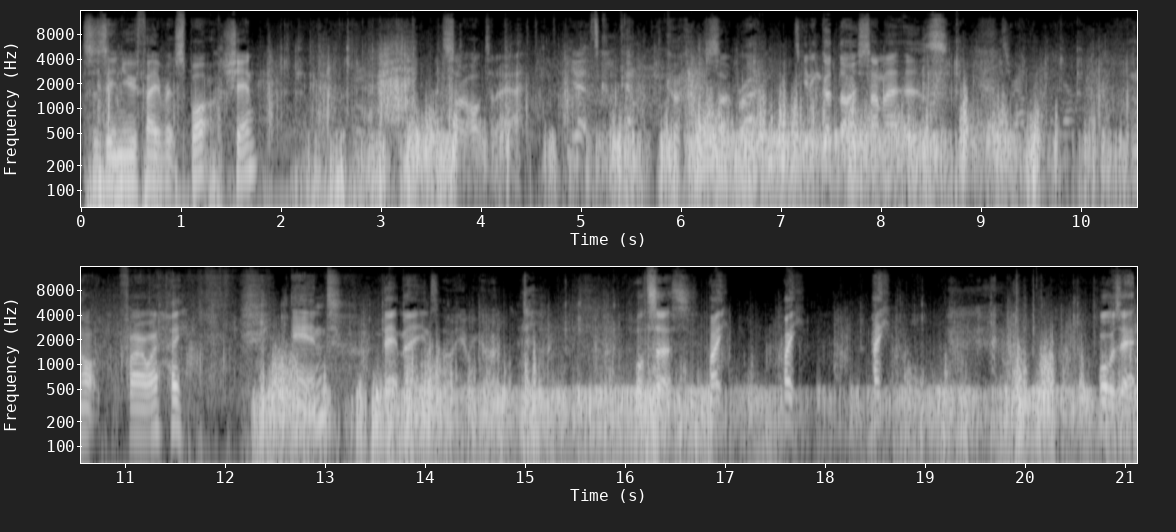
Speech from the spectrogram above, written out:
This is their new favourite spot, Shan. It's so hot today, eh? Yeah, it's cooking. Cooking, so bright. It's getting good though, summer is not far away. Hey. And that means, oh here we go. What's this? Hey, hey, hey. What was that?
